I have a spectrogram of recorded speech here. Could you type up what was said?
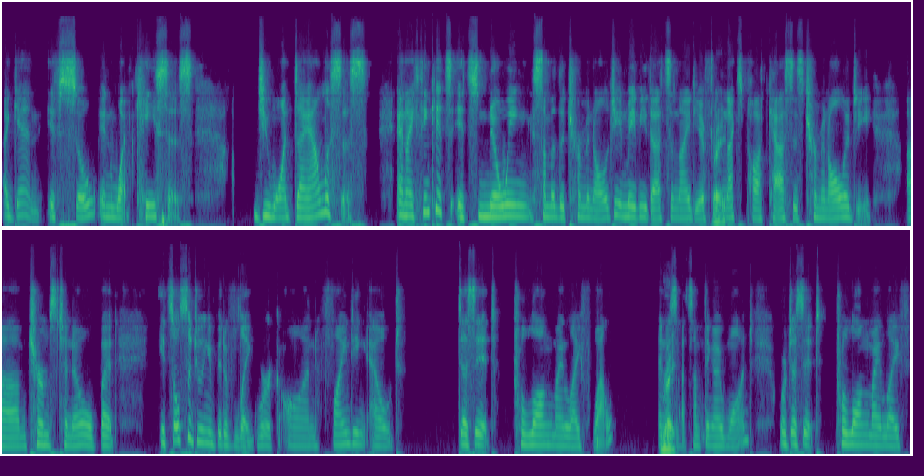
Again if so in what cases? Do you want dialysis? And i think it's it's knowing some of the terminology and maybe that's an idea for right. the next podcast is terminology um, terms to know but it's also doing a bit of legwork on finding out does it prolong my life well? And right. is that something i want? Or does it prolong my life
